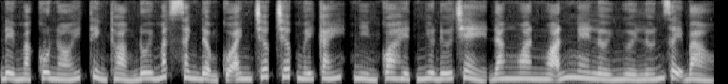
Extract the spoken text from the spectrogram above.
để mặc cô nói, thỉnh thoảng đôi mắt xanh đậm của anh chớp chớp mấy cái, nhìn qua hệt như đứa trẻ đang ngoan ngoãn nghe lời người lớn dạy bảo.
